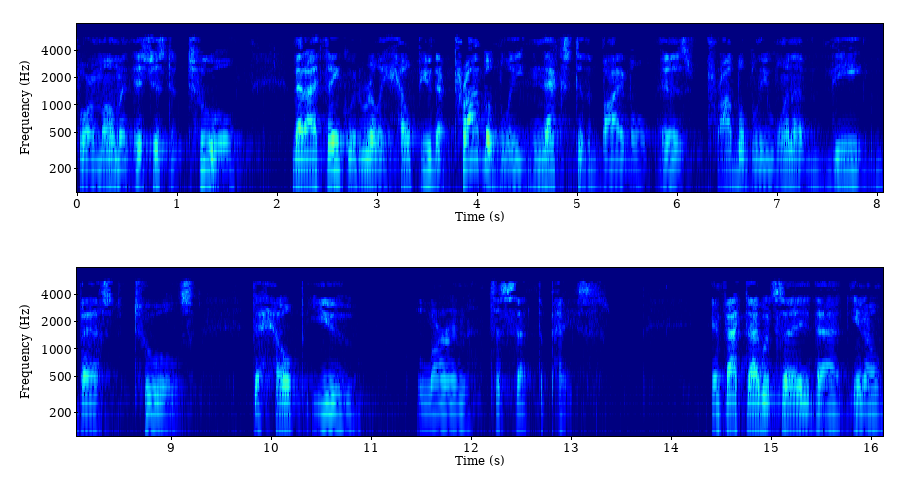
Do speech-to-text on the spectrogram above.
for a moment is just a tool that I think would really help you. That probably next to the Bible is probably one of the best tools to help you learn to set the pace. In fact, I would say that, you know,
